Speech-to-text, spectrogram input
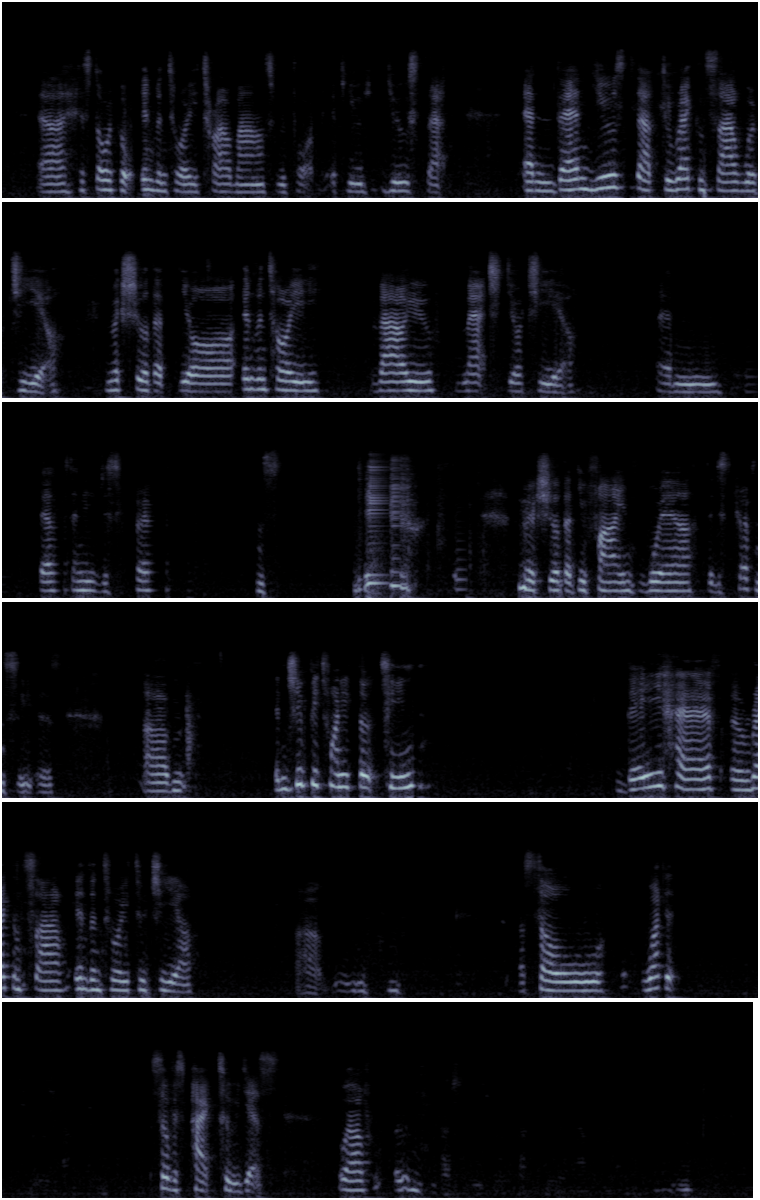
Historical Inventory Trial Balance Report, if you use that. And then use that to reconcile with GL. Make sure that your inventory value matched your GL. And there's any discrepancy, make sure that you find where the discrepancy is. Um, in GP 2013, they have a reconcile inventory to GL. Um, so what service pack 2, yes. Well,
